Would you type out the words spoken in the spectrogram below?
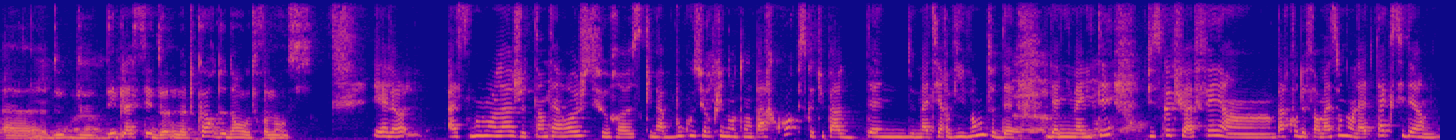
de, de, déplacer notre corps dedans autrement aussi. Et alors, à ce moment-là, je t'interroge sur euh, ce qui m'a beaucoup surpris dans ton parcours, puisque tu parles de matière vivante, d'animalité, puisque tu as fait un parcours de formation dans la taxidermie.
